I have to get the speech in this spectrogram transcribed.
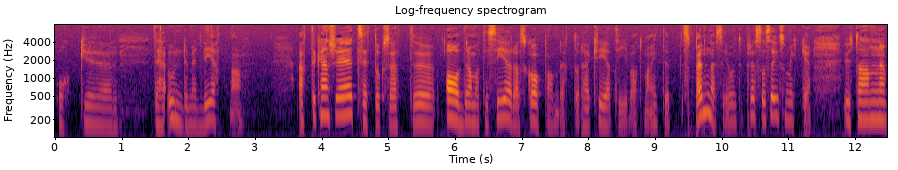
och eh, det här undermedvetna att det kanske är ett sätt också att uh, avdramatisera skapandet och det här kreativa. Att man inte spänner sig och inte pressar sig så mycket. Utan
